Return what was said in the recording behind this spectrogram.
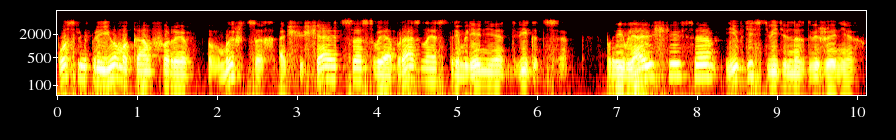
После приема камфоры в мышцах ощущается своеобразное стремление двигаться, проявляющееся и в действительных движениях.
